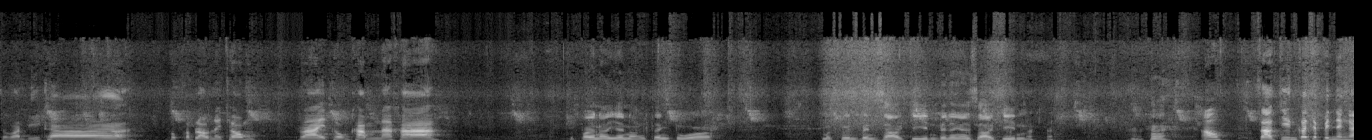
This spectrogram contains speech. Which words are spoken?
สวัสดีค่ะ พบกับเราในช่อง รายทองคำนะคะ จะไปไหนยายหน่อย แต่งตัว เมื่อคืนเป็นสาวจีนเป็นยังไงสาวจีนฮะเอาสาวจีนก็จะเป็นยังไง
